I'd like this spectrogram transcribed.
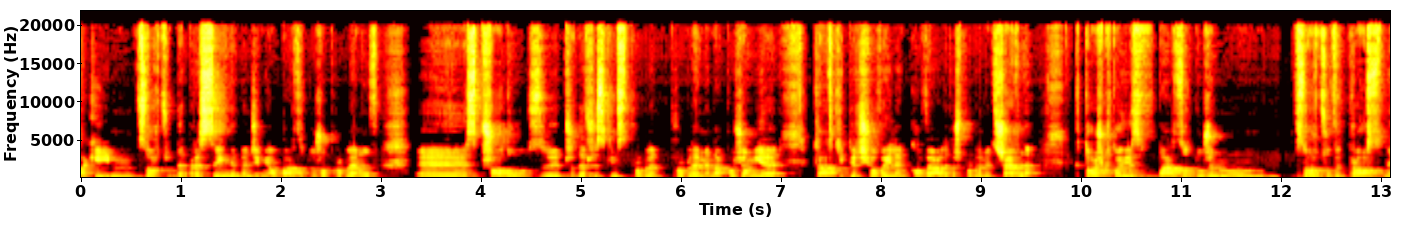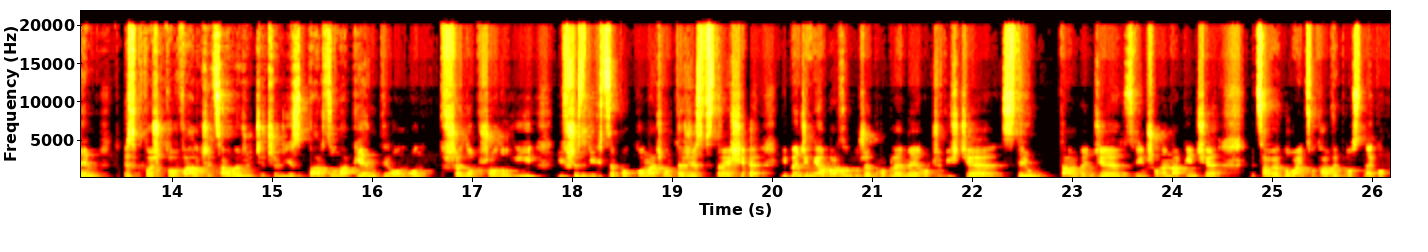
takim wzorcu depresyjnym, będzie miał bardzo dużo problemów e, z przodu, z, przede wszystkim z problem, problemy na poziomie klatki piersiowej, lękowe, ale też problemy trzewne. Ktoś, kto jest w bardzo dużym wzorcu wyprostnym, to jest ktoś, kto walczy całe życie, czyli jest bardzo napięty, on, on prze do przodu i, i wszystkich chce pokonać, on też jest w stresie i będzie miał bardzo duże problemy oczywiście z tyłu. Tam będzie zwiększone napięcie całego łańcucha wyprostnego.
